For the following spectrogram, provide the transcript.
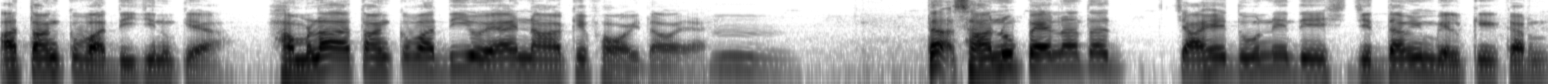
ਆਤੰਕਵਾਦੀ ਜਿਹਨੂੰ ਕਿਹਾ। ਹਮਲਾ ਆਤੰਕਵਾਦੀ ਹੋਇਆ ਨਾ ਕਿ ਫੌਜ ਦਾ ਹੋਇਆ। ਤਾਂ ਸਾਨੂੰ ਪਹਿਲਾਂ ਤਾਂ ਚਾਹੇ ਦੋਨੇ ਦੇਸ਼ ਜਿੱਦਾਂ ਵੀ ਮਿਲ ਕੇ ਕਰਨ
